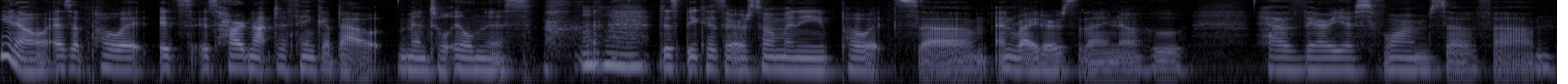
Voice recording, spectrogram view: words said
you know, as a poet, it's it's hard not to think about mental illness, mm-hmm. just because there are so many poets um, and writers that I know who have various forms of um,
